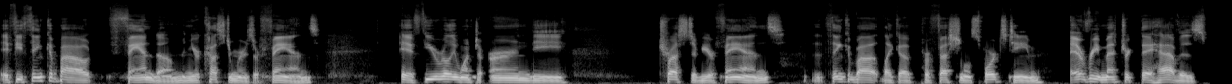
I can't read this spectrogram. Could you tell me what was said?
if you think about fandom and your customers are fans, if you really want to earn the trust of your fans, think about like a professional sports team. Every metric they have is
